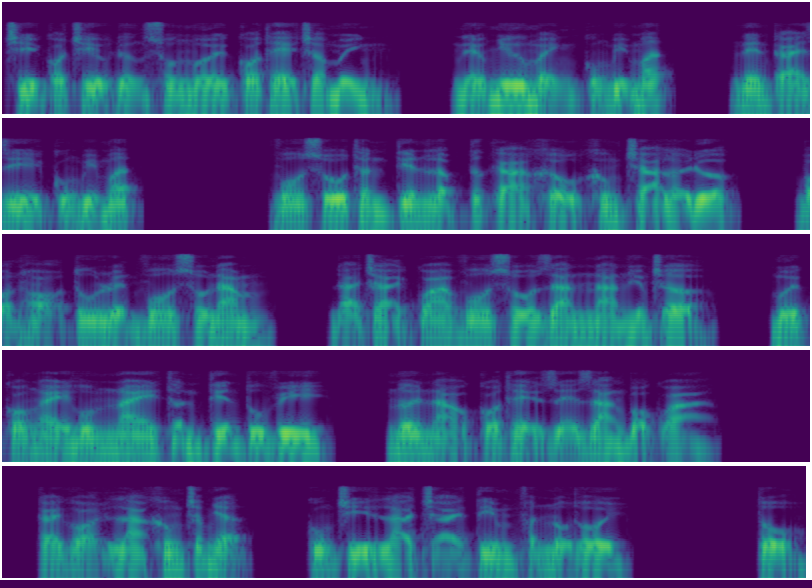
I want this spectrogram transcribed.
Chỉ có chịu đựng xuống mới có thể trở mình, nếu như mệnh cũng bị mất, nên cái gì cũng bị mất. Vô số thần tiên lập tức á khẩu không trả lời được, bọn họ tu luyện vô số năm, đã trải qua vô số gian nan hiểm trở, mới có ngày hôm nay thần tiên tu vi, nơi nào có thể dễ dàng bỏ qua. Cái gọi là không chấp nhận, cũng chỉ là trái tim phẫn nộ thôi. Tổ.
